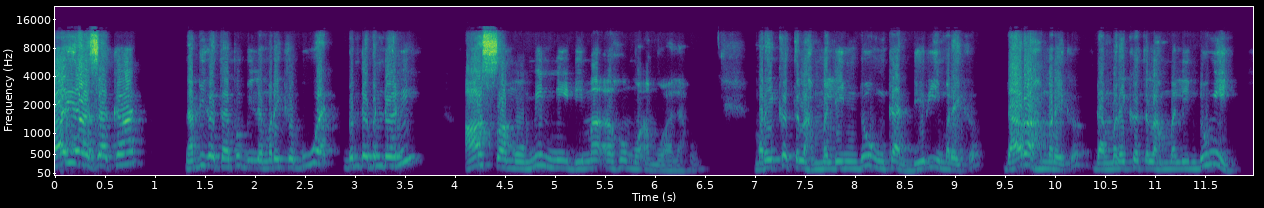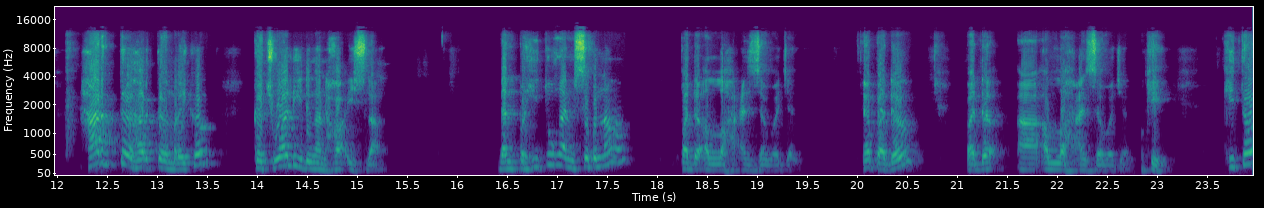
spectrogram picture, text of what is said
bayar zakat Nabi kata apa? Bila mereka buat benda-benda ni asamu minni dima'ahum wa amwalahum mereka telah melindungkan diri mereka, darah mereka dan mereka telah melindungi harta-harta mereka kecuali dengan hak Islam. Dan perhitungan sebenar pada Allah Azza wa Jal. Ya, pada pada uh, Allah Azza wa Jal. Okey. Kita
